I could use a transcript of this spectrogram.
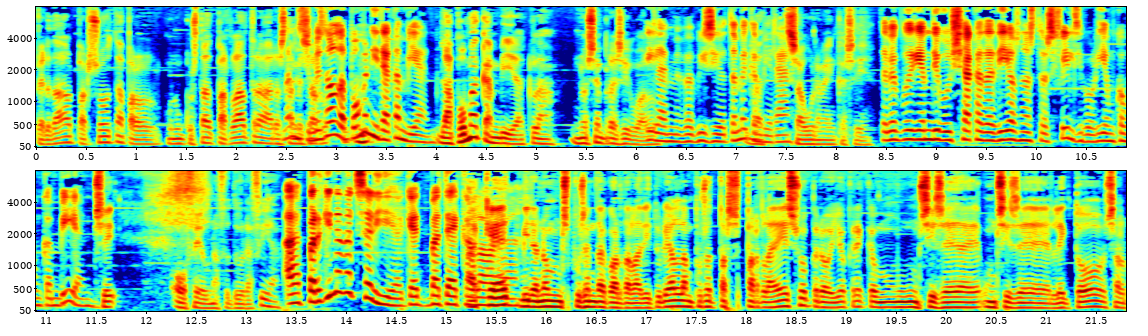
per dalt, per sota, per un costat, per l'altre. Ara està Bueno, més si més no, la poma anirà canviant. La poma canvia, clar. No sempre és igual. I la meva visió també canviarà. La, segurament que sí. També podríem dibuixar cada dia els nostres fills i veuríem com canvien. Sí. O fer una fotografia. Ah, per quina edat seria aquest batec a l'hora? Aquest, mira, no ens posem d'acord. A l'editorial l'han posat per, per l'ESO, però jo crec que un sisè, un sisè lector se'l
